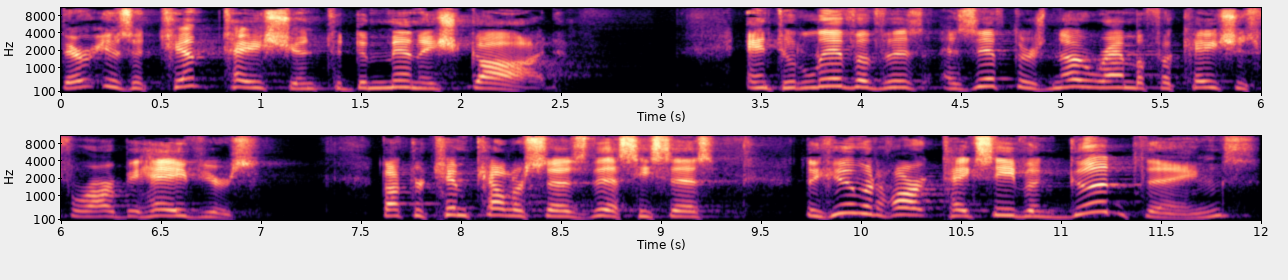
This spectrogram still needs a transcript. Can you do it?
There is a temptation to diminish God and to live as if there's no ramifications for our behaviors. Dr. Tim Keller says this He says, The human heart takes even good things,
